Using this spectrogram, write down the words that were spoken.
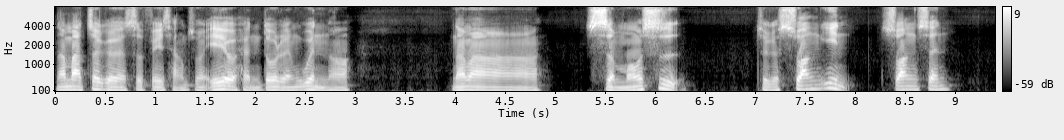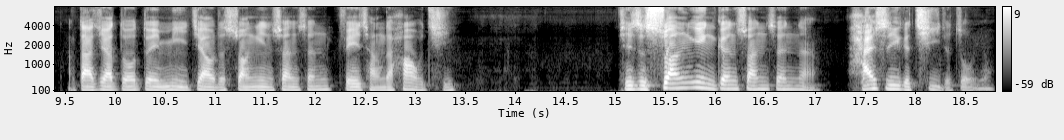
那么这个是非常重要。也有很多人问哦，那么什么是这个双印双生？大家都对密教的双印双生非常的好奇。其实双印跟双生呢？还是一个气的作用，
